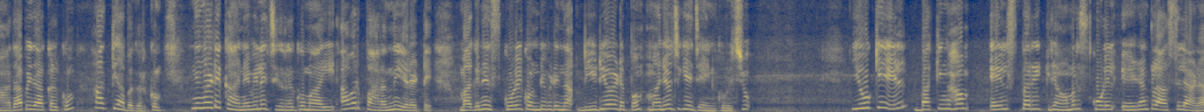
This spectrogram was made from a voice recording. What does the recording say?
മാതാപിതാക്കൾക്കും അധ്യാപകർക്കും. നിങ്ങളുടെ കനവിലെ ചിറകുമായി അവർ പറന്നുയരട്ടെ മകനെ സ്കൂളിൽ കൊണ്ടുവിടുന്ന വീഡിയോയോടൊപ്പം മനോജ് കെ ജയൻ കുറിച്ചു. യു കെയിൽ ബക്കിംഗ്ഹാം എയിൽസ്ബറി ഗ്രാമർ സ്കൂളിൽ ഏഴാം ക്ലാസ്സിലാണ്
